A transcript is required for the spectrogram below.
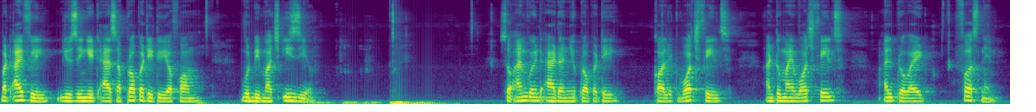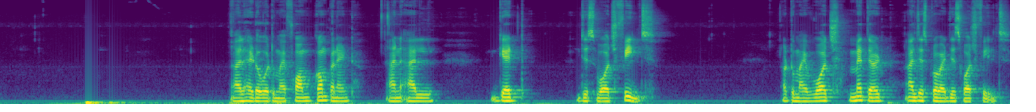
but I feel using it as a property to your form would be much easier. So I'm going to add a new property, call it watch fields, and to my watch fields, I'll provide first name. I'll head over to my form component and I'll get this watch fields. Now to my watch method, I'll just provide this watch fields.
